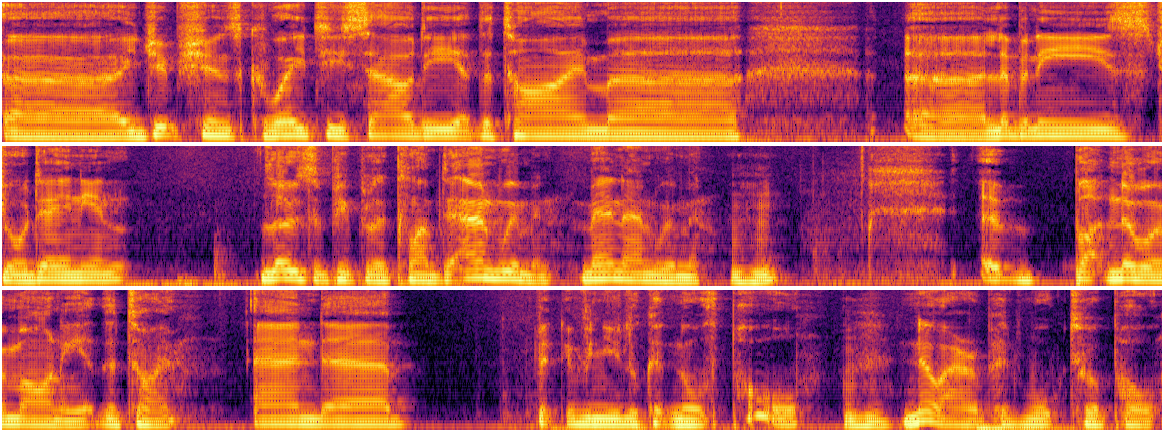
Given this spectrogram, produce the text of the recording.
Uh, Egyptians, Kuwaiti, Saudi at the time, uh, uh, Lebanese, Jordanian, loads of people had climbed it, and women, men and women, uh, but no Omani at the time. And uh, but when you look at North Pole, no Arab had walked to a pole.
